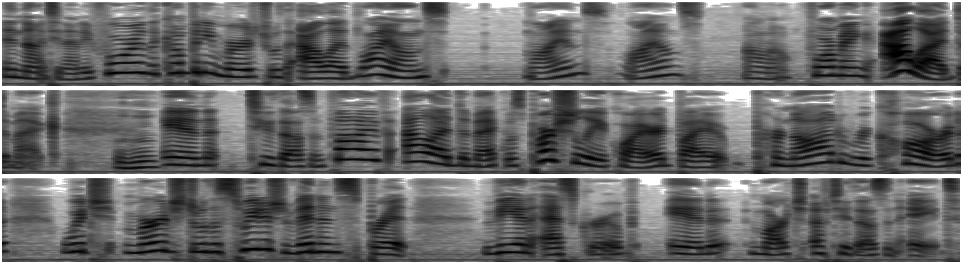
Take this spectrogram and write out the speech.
In 1994, the company merged with Allied Lyons. Lions? Lions? I don't know. Forming Allied Domecq. hmm In 2005, Allied Domecq was partially acquired by Pernod Ricard, which merged with the Swedish Vin and Sprit V&S Group in March of 2008.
